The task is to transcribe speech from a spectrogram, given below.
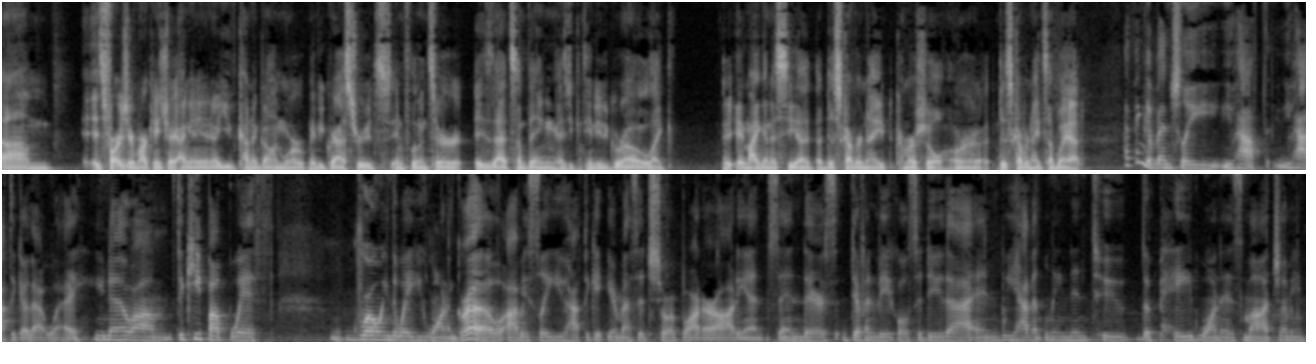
Um, as far as your marketing strategy, I mean, I know you've kind of gone more maybe grassroots influencer. Is that something as you continue to grow? Like, am I going to see a, a Discover Night commercial or a Discover Night subway ad? I think eventually you have to you have to go that way. You know, um, to keep up with growing the way you want to grow, obviously you have to get your message to a broader audience, and there's different vehicles to do that. And we haven't leaned into the paid one as much. I mean,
